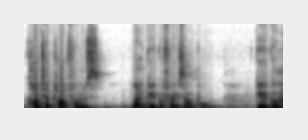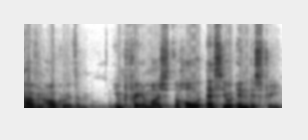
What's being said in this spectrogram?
Content platforms like Google, for example, Google have an algorithm. In pretty much the whole SEO industry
